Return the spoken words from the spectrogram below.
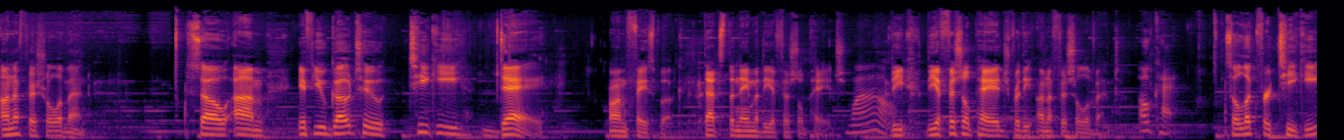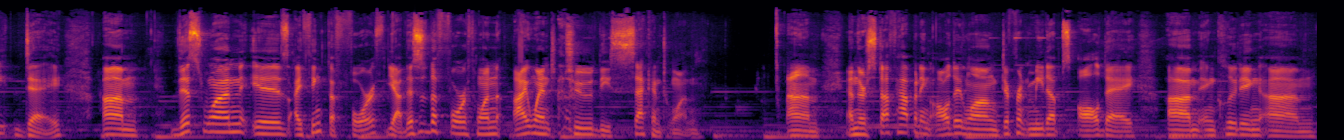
unofficial event. So, um, if you go to Tiki Day on Facebook, that's the name of the official page. Wow. The the official page for the unofficial event. Okay. So look for Tiki Day. Um, this one is, I think, the fourth. Yeah, this is the fourth one. I went to the second one. Um, and there's stuff happening all day long, different meetups all day, um, including um,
